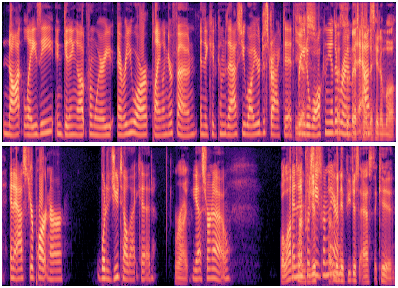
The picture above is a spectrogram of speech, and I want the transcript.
not lazy and getting up from wherever you are playing on your phone and the kid comes ask you while you're distracted for you to walk in the other That's the room best and ask hit them up. and ask your partner what did you tell that kid Right. yes or no Well, a lot of And then times you proceed just, I mean, if you just ask the kid,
